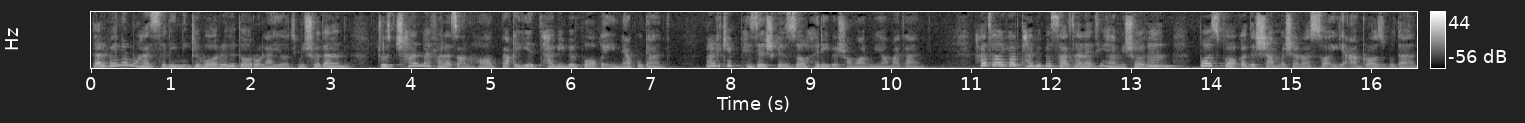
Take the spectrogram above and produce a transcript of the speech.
در بین محصلینی که وارد دارالحیات می شدند جز چند نفر از آنها بقیه طبیب واقعی نبودند. بلکه پزشک ظاهری به شمار می آمدند. حتی اگر طبیب سلطنتی هم می شدند باز فاقد شم شناسایی امراض بودند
